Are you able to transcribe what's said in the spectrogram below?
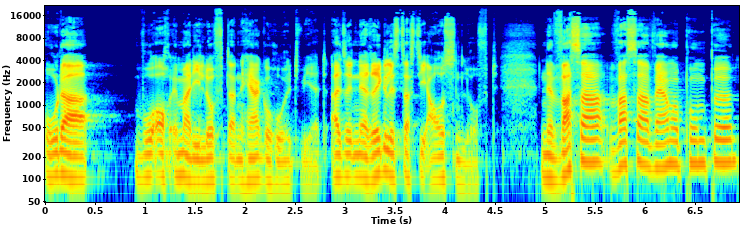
oder wo auch immer die Luft dann hergeholt wird. Also in der Regel ist das die Außenluft. Eine Wasser Wasserwärmepumpe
